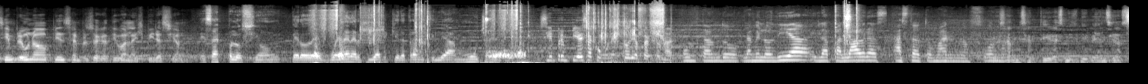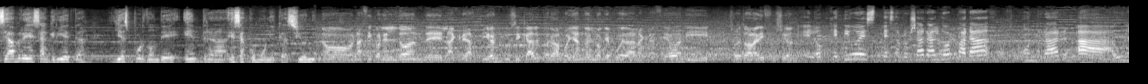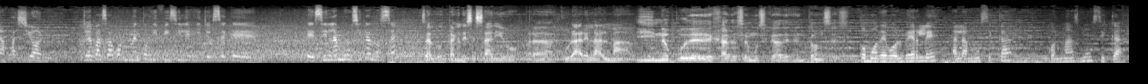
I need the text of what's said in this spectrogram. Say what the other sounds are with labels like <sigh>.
Siempre uno piensa en proceso creativo en la inspiración. Esa explosión, pero de buena energía que quiere transmitirle a mucha gente. Siempre empieza con una historia personal. Juntando la melodía y las palabras hasta tomar una forma. Expresar mis sentires, mis vivencias. Se abre esa grieta y es por donde entra esa comunicación. No nací con el don de la creación musical, pero apoyando en lo que pueda la creación y sobre todo la difusión. El objetivo es desarrollar algo para honrar a una pasión. Yo he pasado por momentos difíciles y yo sé que, que sin la música no sé. Es algo tan necesario para curar el alma. Y no pude dejar de hacer música desde entonces. Como devolverle a la música con más música.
